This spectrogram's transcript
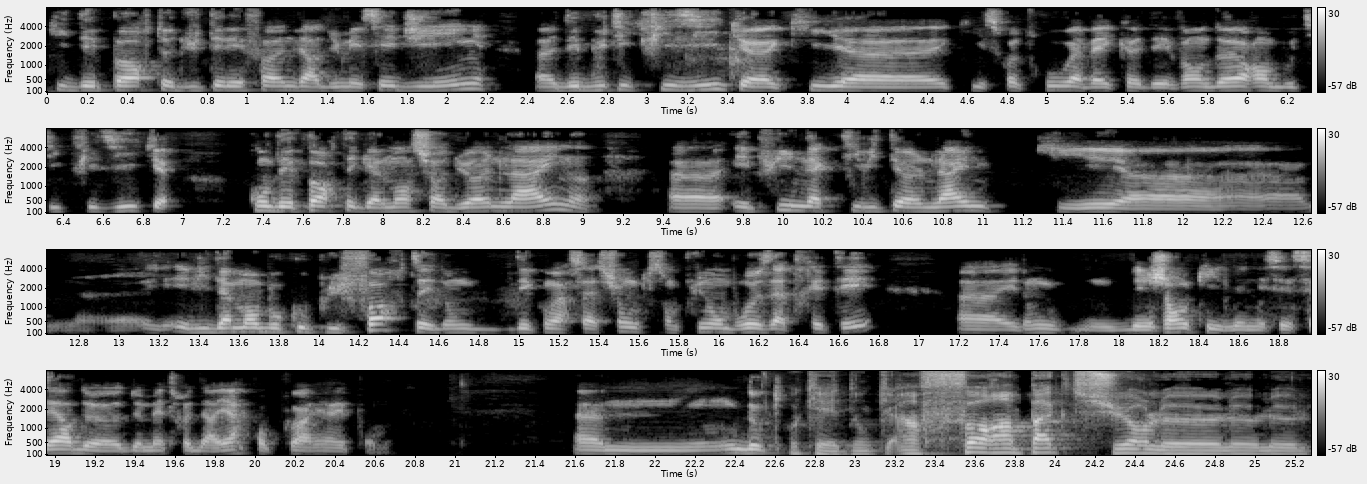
qui déportent du téléphone vers du messaging, euh, des boutiques physiques euh, qui, euh, qui se retrouvent avec des vendeurs en boutique physique qu'on déporte également sur du online. et puis une activité online qui est évidemment beaucoup plus forte et donc des conversations qui sont plus nombreuses à traiter et donc des gens qu'il est nécessaire de, de mettre derrière pour pouvoir y répondre. Euh, donc, ok, donc un fort impact sur le, le,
